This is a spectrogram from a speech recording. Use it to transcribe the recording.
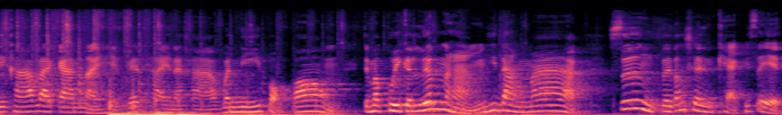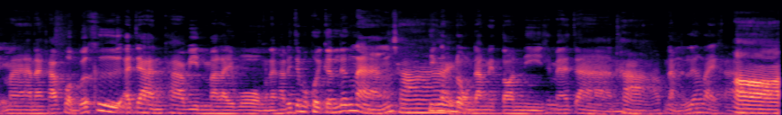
ดีครับ รายการไหนเหตุเพศไทยนะครับ วันนี้ปกป้องจะมาคุยกันเรื่องหนังที่ดังมาก ซึ่งเลยต้องเชิญแขกพิเศษมานะครับ ผมก็คืออาจารย์ภาวินมาลัยวงศ์นะครับที่จะมาคุยกันเรื่องหนัง ใช่ ที่กำลังโด่งดังในตอนนี้ใช่ไหมอาจารย์ครับหนังเรื่องอะไรครับ อ่า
